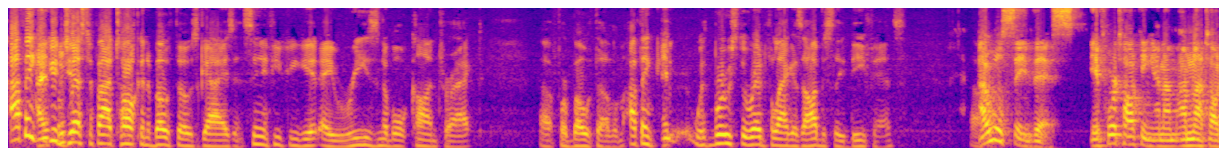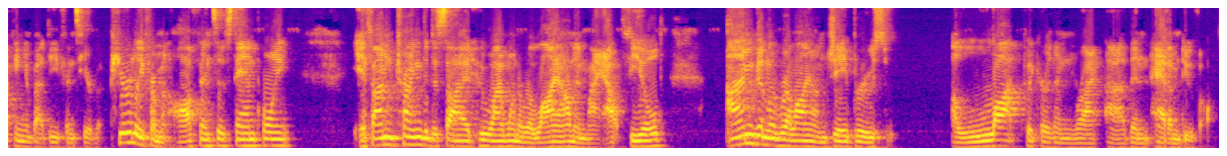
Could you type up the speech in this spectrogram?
I think you I could justify talking to both those guys and seeing if you can get a reasonable contract uh, for both of them. I think and, with Bruce, the red flag is obviously defense. I will say this: if we're talking, and I'm, I'm not talking about defense here, but purely from an offensive standpoint, if I'm trying to decide who I want to rely on in my outfield, I'm going to rely on Jay Bruce a lot quicker than uh, than Adam Duvall.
